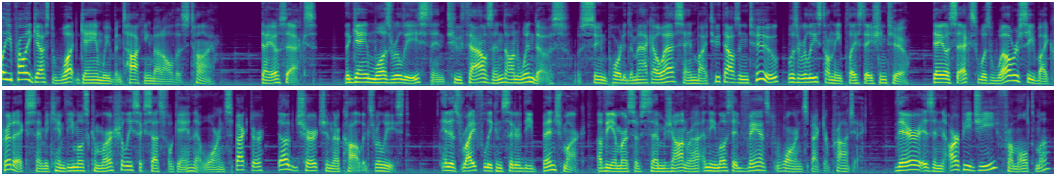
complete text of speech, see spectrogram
Well, you probably guessed what game we've been talking about all this time Deus Ex. The game was released in 2000 on Windows, was soon ported to Mac OS, and by 2002 was released on the PlayStation 2. Deus Ex was well received by critics and became the most commercially successful game that Warren Spector, Doug Church, and their colleagues released. It is rightfully considered the benchmark of the immersive sim genre and the most advanced Warren Spector project. There is an RPG from Ultima,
